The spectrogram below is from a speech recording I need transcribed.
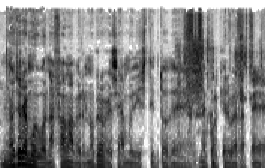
No tiene muy buena fama, pero no creo que sea muy distinto de, cualquier BRP. ¿eh?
